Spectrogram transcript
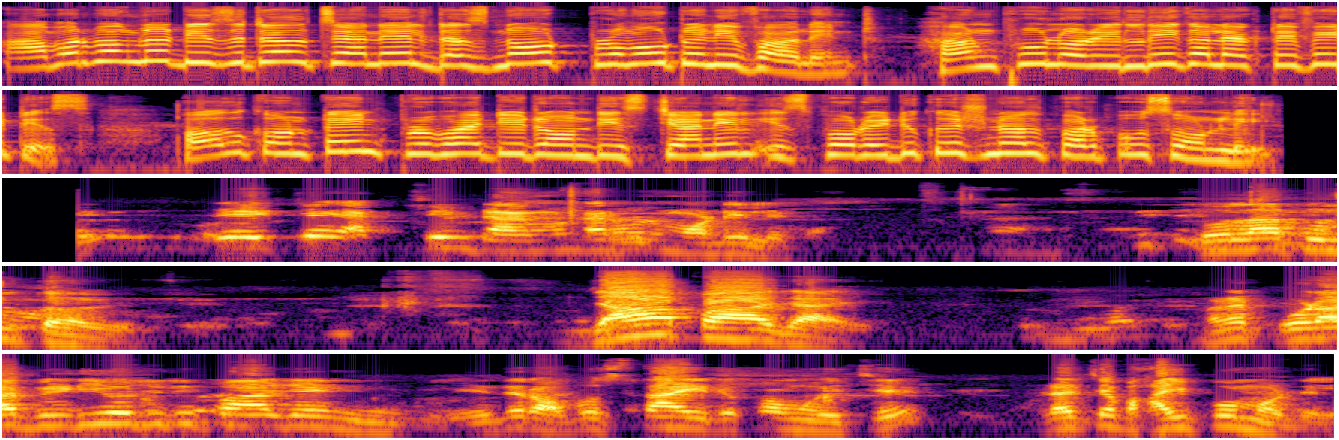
Our Bangla digital channel does not promote any violent, harmful, or illegal activities. All content provided on this channel is for educational purpose only. এইটা অ্যাকচুয়াল ডায়মন্ড হারবার মডেল এটা তোলা তুলতে হবে যা পাওয়া যায় মানে পোড়া ভিডিও যদি পাওয়া যায়নি এদের অবস্থা এরকম হয়েছে এটা হচ্ছে ভাইপো মডেল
